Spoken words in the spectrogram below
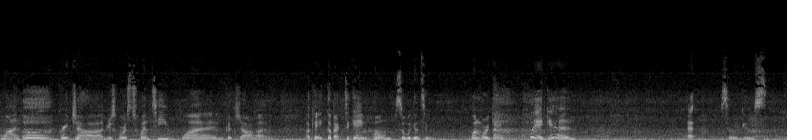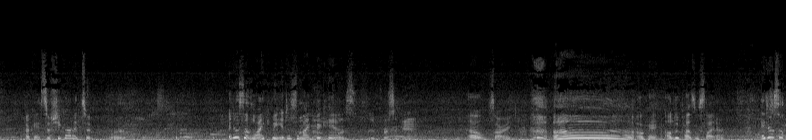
one. Great job. Your score is 21. Good job. Okay, go back to game home so we can see one more game. Play again. That silly goose. Okay, so she got it to work. It doesn't like me. It doesn't like No, big hands. Press, press again. Oh, sorry. Oh, okay. I'll do puzzle slider. It doesn't.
